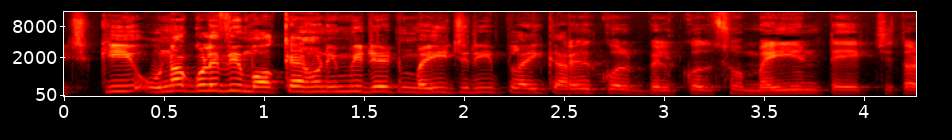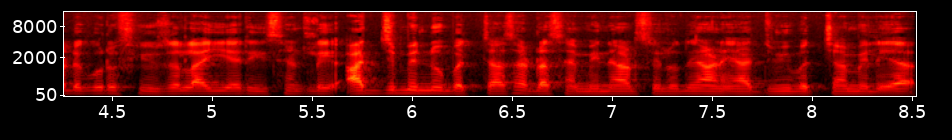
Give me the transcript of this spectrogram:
ਚ, ਕੀ ਉਹਨਾਂ ਕੋਲੇ ਵੀ ਮੌਕਾ ਹੈ ਹੁਣ ਇਮੀਡੀਏਟ ਮਈ ਚ ਰੀਪਲਾਈ ਕਰ ਬਿਲਕੁਲ ਬਿਲਕੁਲ। ਸੋ ਮਈ ਇਨਟੇਕ ਚ ਤੁਹਾਡੇ ਕੋਲ ਰਿਫਿਊਜ਼ਲ ਆਈ ਹੈ ਰੀਸੈਂਟਲੀ ਅੱਜ ਮੈਨੂੰ ਬੱਚਾ ਸਾਡਾ ਸੈਮੀਨਾਰ ਸੀ, ਲੁਧਿਆਣੇ, ਅੱਜ ਵੀ ਬੱਚਾ ਮਿਲਿਆ।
